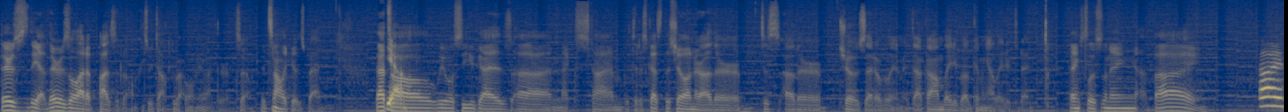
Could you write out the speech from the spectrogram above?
there's yeah, there's a lot of positive elements we talked about when we went through it, so it's not like it was bad. That's Yeah. all. We will see you guys uh, next time to discuss the show and our other just other shows at overlyanimated.com. Ladybug coming out later today. Thanks for listening. Bye. Bye.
